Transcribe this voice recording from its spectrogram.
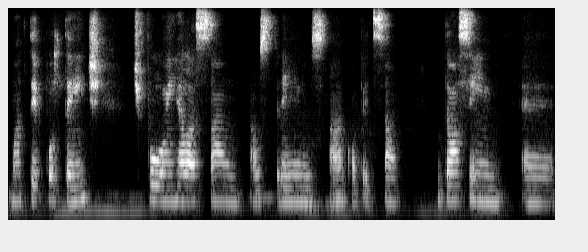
manter potente, tipo, em relação aos treinos, à competição. Então, assim, é,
